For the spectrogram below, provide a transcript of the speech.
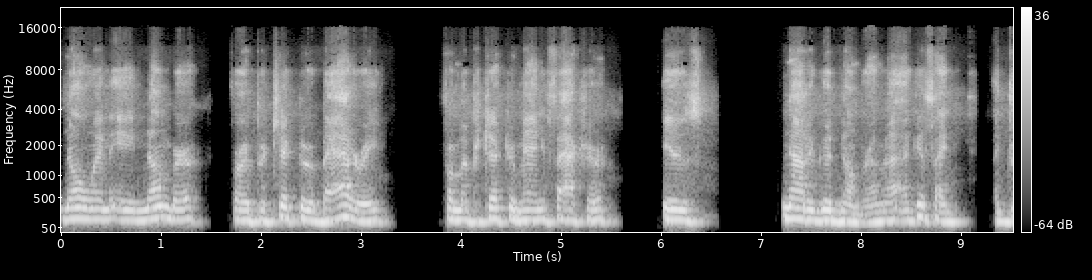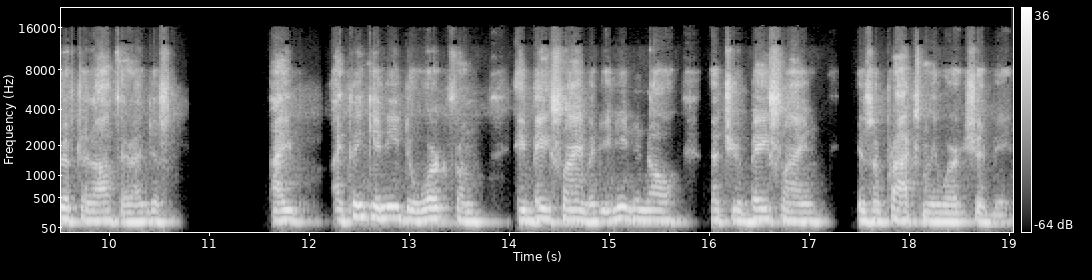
know when a number for a particular battery from a particular manufacturer is not a good number. I mean, I guess I, I drifted off there. I just, I, I think you need to work from a baseline, but you need to know that your baseline is approximately where it should be.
